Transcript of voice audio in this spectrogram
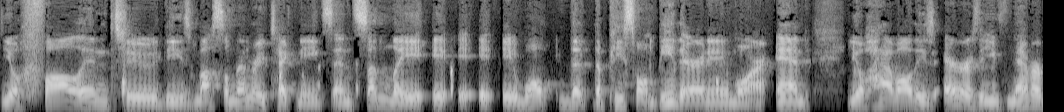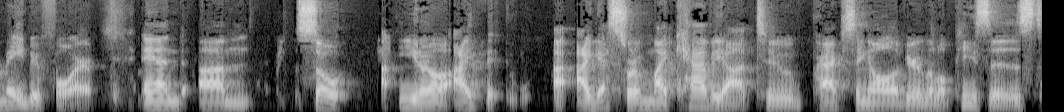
You'll fall into these muscle memory techniques and suddenly it, it, it won't the, the piece won't be there anymore and you'll have all these errors that you've never made before. And um, so you know i i guess sort of my caveat to practicing all of your little pieces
